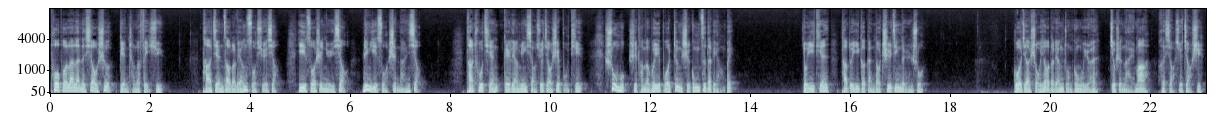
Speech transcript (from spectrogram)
破破烂烂的校舍变成了废墟。他建造了两所学校，一所是女校，另一所是男校。他出钱给两名小学教师补贴，数目是他们微薄正式工资的两倍。有一天，他对一个感到吃惊的人说：“国家首要的两种公务员就是奶妈和小学教师。”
